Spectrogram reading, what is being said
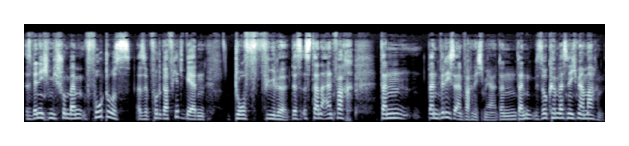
wenn ich mich schon beim Fotos, also fotografiert werden, doof fühle, das ist dann einfach, dann, dann will ich es einfach nicht mehr. Dann, dann, so können wir es nicht mehr machen.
